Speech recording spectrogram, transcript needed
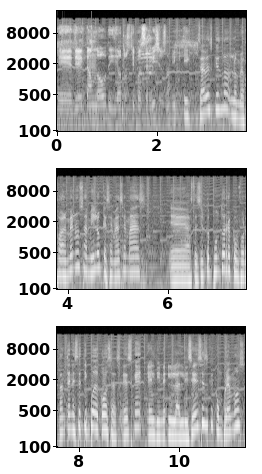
eh, Direct Download y otros tipos de servicios, ¿no? Y, ¿sabes qué es lo, mejor? Al menos a mí lo que se me hace más eh, hasta cierto punto reconfortante en este tipo de cosas es que el las licencias que compremos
